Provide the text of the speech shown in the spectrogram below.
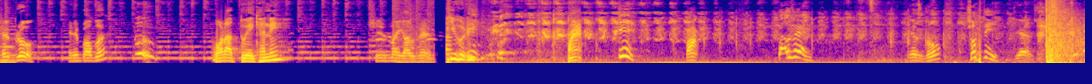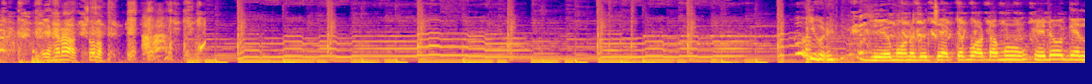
হে ব্রো হে বাবা বড়া তুই এখানে? শি মাই গার্লফ্রেন্ড কি হরি গার্লফ্রেন্ড ব্রো সত্যি? হ্যাঁ চলো। যে মনে করছে একটা পটামু হেডেও গেল।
